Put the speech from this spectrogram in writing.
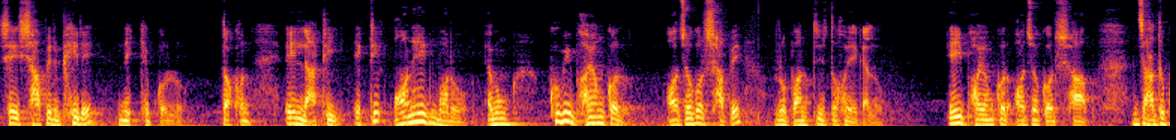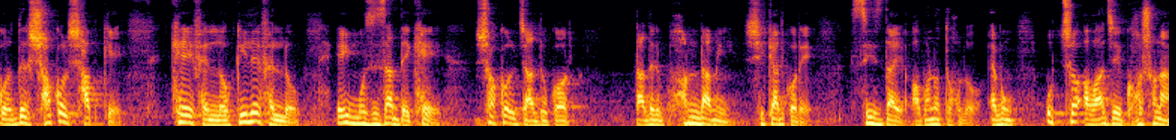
সেই সাপের ভিড়ে নিক্ষেপ করল। তখন এই লাঠি একটি অনেক বড় এবং খুবই ভয়ঙ্কর অজগর সাপে রূপান্তরিত হয়ে গেল এই ভয়ঙ্কর অজগর সাপ জাদুকরদের সকল সাপকে খেয়ে ফেললো গিলে ফেললো এই মুজিজা দেখে সকল জাদুকর তাদের ভণ্ডামি স্বীকার করে সিজদায় অবনত হলো এবং উচ্চ আওয়াজে ঘোষণা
